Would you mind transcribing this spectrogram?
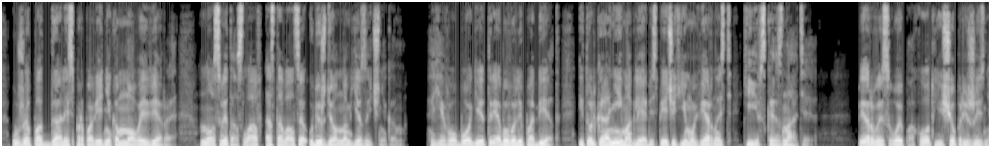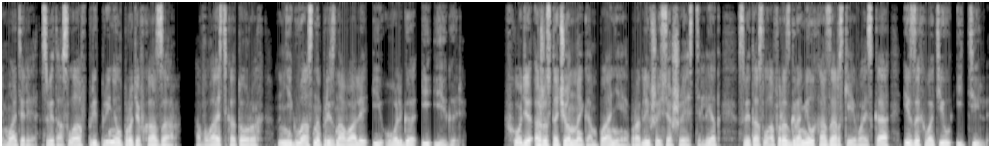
– уже поддались проповедникам новой веры, но Святослав оставался убежденным язычником. Его боги требовали побед, и только они могли обеспечить ему верность киевской знати. Первый свой поход еще при жизни матери Святослав предпринял против хазар, власть которых негласно признавали и Ольга, и Игорь. В ходе ожесточенной кампании, продлившейся шесть лет, Святослав разгромил хазарские войска и захватил Итиль,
